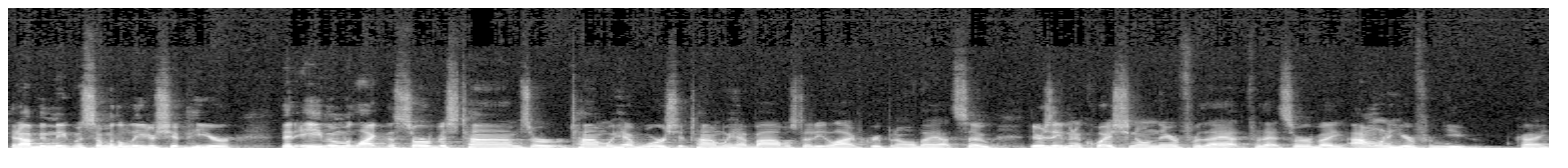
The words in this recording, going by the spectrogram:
and I've been meeting with some of the leadership here, that even with like the service times or time we have worship time, we have Bible study, life group, and all that. So there's even a question on there for that, for that survey. I want to hear from you, okay?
